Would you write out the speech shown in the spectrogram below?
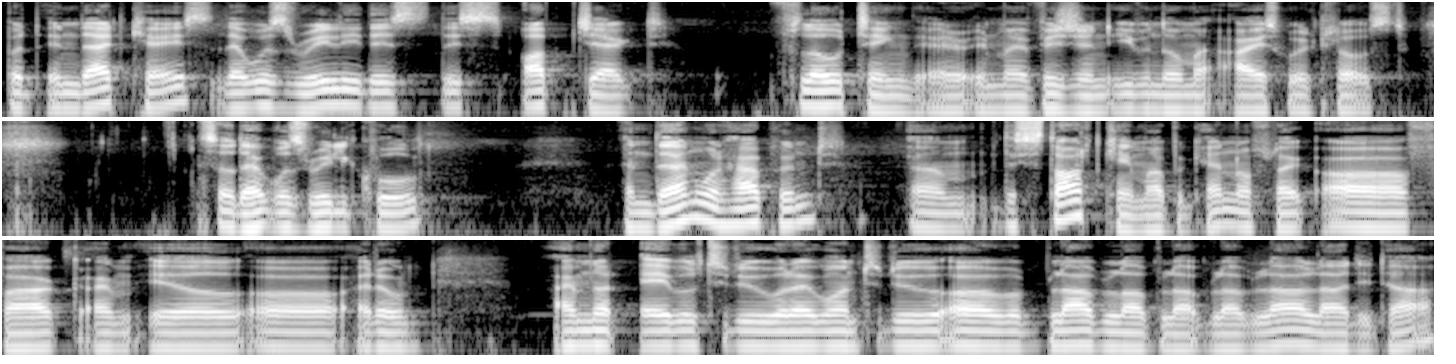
But in that case, there was really this this object floating there in my vision, even though my eyes were closed. So that was really cool. And then what happened? Um, this thought came up again of like, oh fuck, I'm ill. Oh, I don't, I'm not able to do what I want to do. Oh, blah blah blah blah blah la di da.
